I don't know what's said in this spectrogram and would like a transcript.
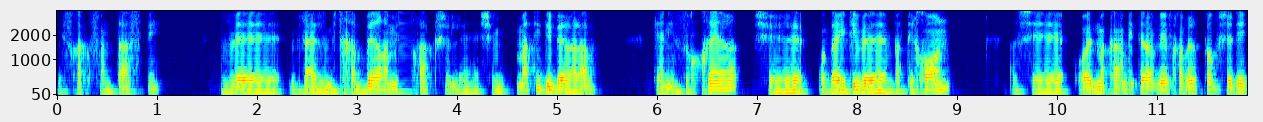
משחק פנטסטי, ו... וזה מתחבר למשחק של... שמתי דיבר עליו, כי אני זוכר שעוד הייתי בתיכון, אז שאוהד מכבי תל אביב, חבר טוב שלי,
